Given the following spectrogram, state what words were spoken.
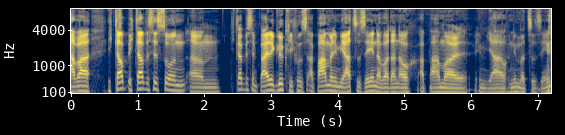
Aber ich glaube, ich glaube, es ist so ein, ähm, ich glaube, wir sind beide glücklich, uns ein paar Mal im Jahr zu sehen, aber dann auch ein paar Mal im Jahr auch nimmer zu sehen.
